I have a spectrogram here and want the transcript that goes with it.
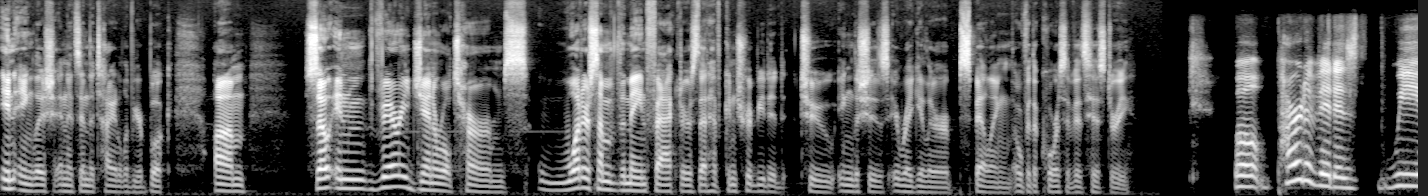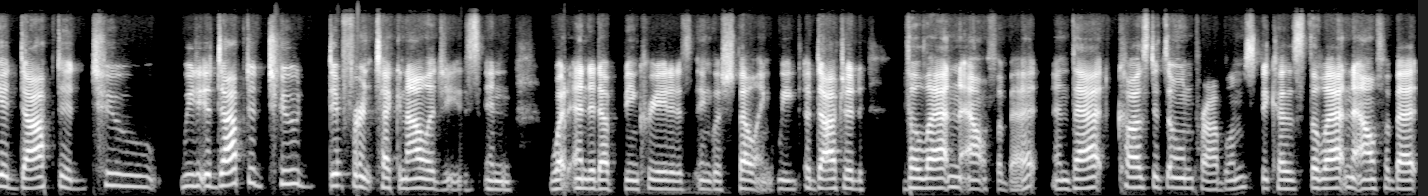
in English, and it's in the title of your book. Um, so, in very general terms, what are some of the main factors that have contributed to English's irregular spelling over the course of its history? Well, part of it is we adopted two we adopted two different technologies in what ended up being created as English spelling. We adopted the Latin alphabet, and that caused its own problems because the Latin alphabet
